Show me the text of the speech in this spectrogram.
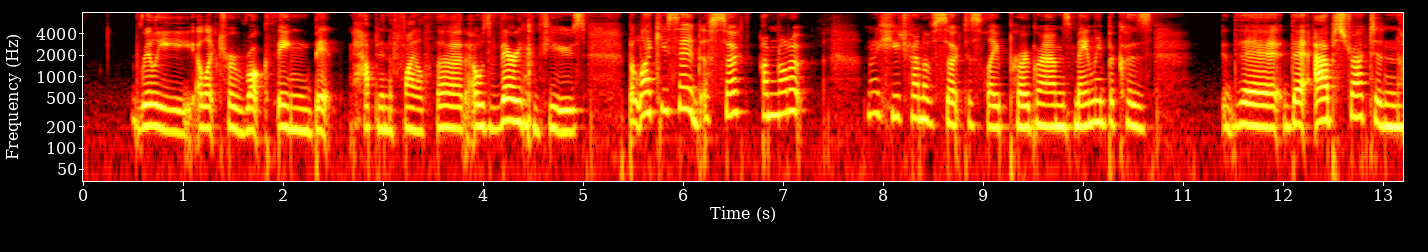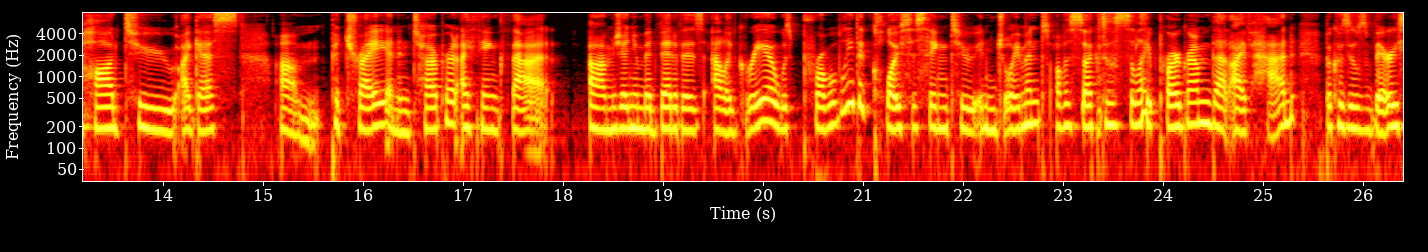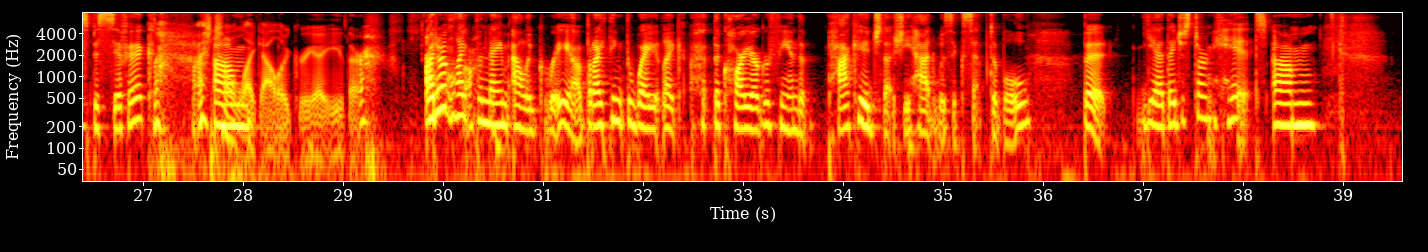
really electro rock thing bit happened in the final third. I was very confused. But like you said, Cirque, I'm not a I'm not a huge fan of Cirque du Soleil programs, mainly because they're they're abstract and hard to, I guess, um, portray and interpret. I think that um, Zhenya Medvedeva's Alegria was probably the closest thing to enjoyment of a Cirque du Soleil program that I've had because it was very specific. I don't like Alegria either. I don't like the name Alegria, but I think the way like her- the choreography and the package that she had was acceptable. But yeah, they just don't hit. Um,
